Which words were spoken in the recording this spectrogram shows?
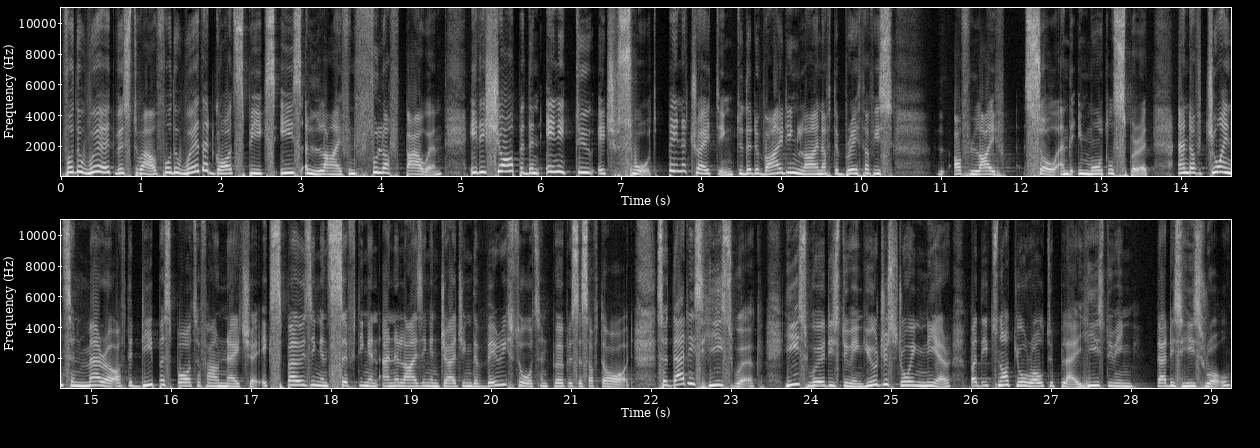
For the word, verse 12, for the word that God speaks is alive and full of power. It is sharper than any two edged sword, penetrating to the dividing line of the breath of his of life soul and the immortal spirit, and of joints and marrow of the deepest parts of our nature, exposing and sifting and analyzing and judging the very thoughts and purposes of the heart. So that is His work. His word is doing. You're just drawing near, but it's not your role to play. He's doing that is his role.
